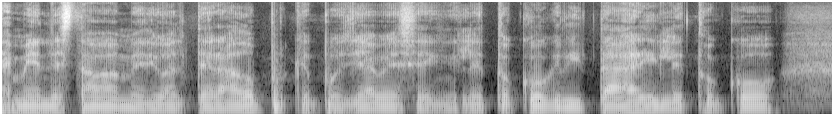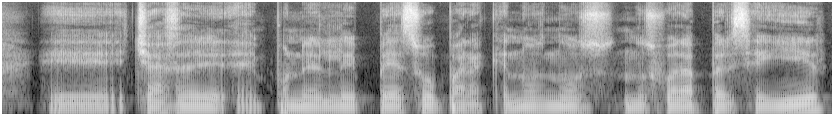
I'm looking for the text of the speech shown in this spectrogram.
también estaba medio alterado porque pues ya ves, eh, le tocó gritar y le tocó eh, echarse, eh, ponerle peso para que no nos, nos, fuera a perseguir.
